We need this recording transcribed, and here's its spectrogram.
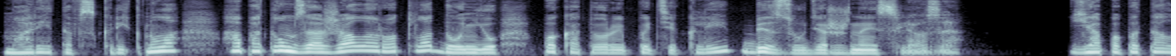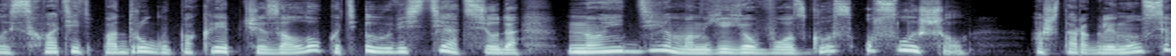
Марита вскрикнула, а потом зажала рот ладонью, по которой потекли безудержные слезы. Я попыталась схватить подругу покрепче за локоть и увести отсюда, но и демон ее возглас услышал. Аштар оглянулся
